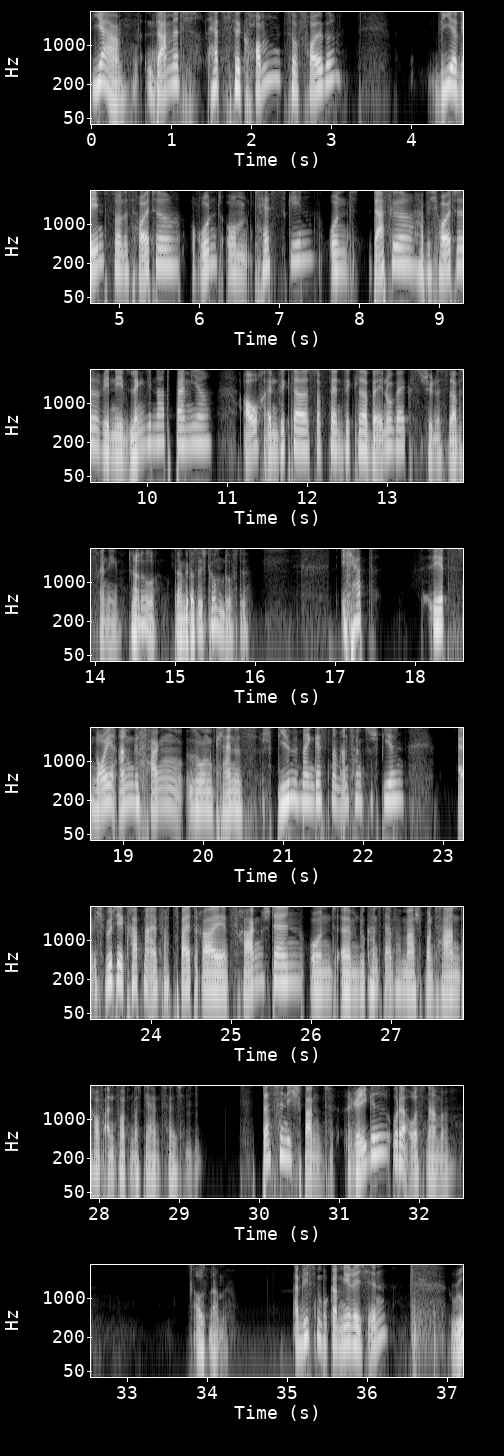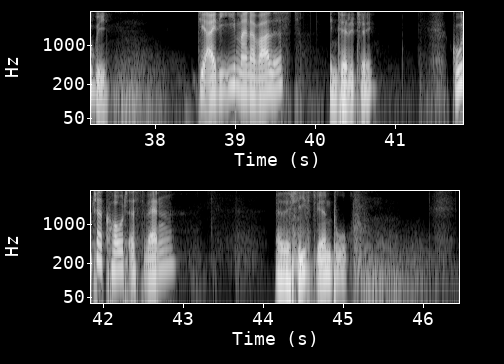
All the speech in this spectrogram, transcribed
Ja, damit herzlich willkommen zur Folge. Wie erwähnt, soll es heute rund um Tests gehen und dafür habe ich heute René Lengwinat bei mir, auch Entwickler, Softwareentwickler bei Innovex. Schön, dass du da bist, René. Hallo, danke, dass ich kommen durfte. Ich habe jetzt neu angefangen, so ein kleines Spiel mit meinen Gästen am Anfang zu spielen. Äh, ich würde dir gerade mal einfach zwei, drei Fragen stellen und ähm, du kannst einfach mal spontan darauf antworten, was dir einfällt. Mhm. Das finde ich spannend. Regel oder Ausnahme? Ausnahme. Am liebsten programmiere ich in Ruby. Die IDE meiner Wahl ist IntelliJ. Guter Code ist, wenn Also ich liest wie ein Buch.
